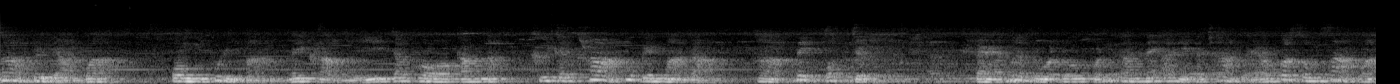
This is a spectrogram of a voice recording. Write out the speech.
ทราบด้วยญาณว่า องค์ผู้ริมานในคราวนี้จะก่อกรรมหนักคือจะฆ่าผู้เป็นมารดาหากได้พบเจอ แต่เมื่อตรวจดูผลกรรมในอดีตชาติแล้วก็ทรงทราบว่า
